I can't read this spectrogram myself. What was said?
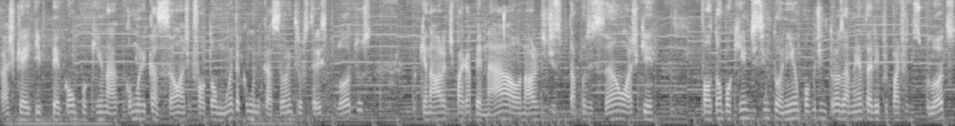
Eu acho que a equipe pecou um pouquinho na comunicação. Acho que faltou muita comunicação entre os três pilotos. Porque na hora de pagar penal, na hora de disputar posição, acho que faltou um pouquinho de sintonia, um pouco de entrosamento ali por parte dos pilotos.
